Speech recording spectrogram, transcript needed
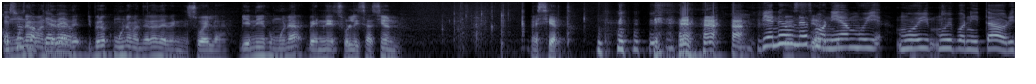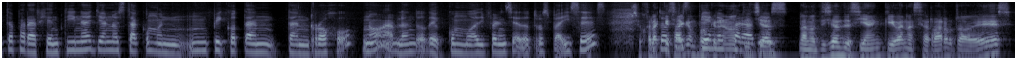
eso es una lo que bandera veo. de- yo veo como una bandera de Venezuela. Viene como una venezuelización. Es cierto. Viene No una cierto. armonía muy, muy, muy bonita ahorita para Argentina, ya no está como en un pico tan, tan rojo, ¿no? Hablando de como a diferencia de otros países. Ojalá que salgan porque las noticias, las noticias decían que iban a cerrar otra vez.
